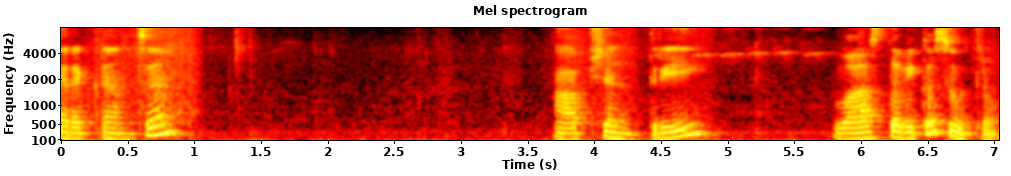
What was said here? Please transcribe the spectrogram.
కరెక్ట్ ఆన్సర్. ఆప్షన్ త్రీ వాస్తవిక సూత్రం.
